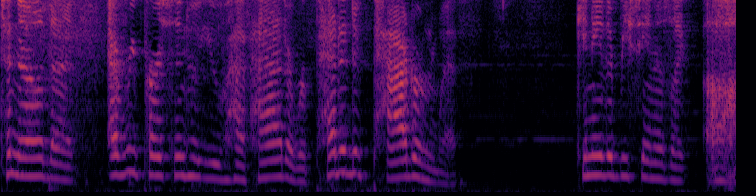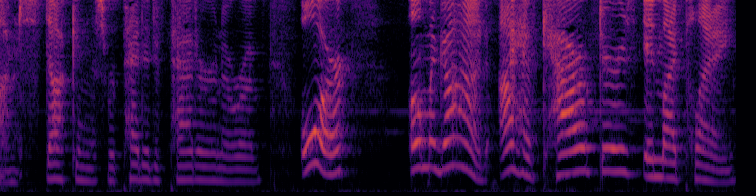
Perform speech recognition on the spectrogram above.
To know that every person who you have had a repetitive pattern with can either be seen as like, oh, I'm stuck in this repetitive pattern, or of, or, oh my God, I have characters in my play.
